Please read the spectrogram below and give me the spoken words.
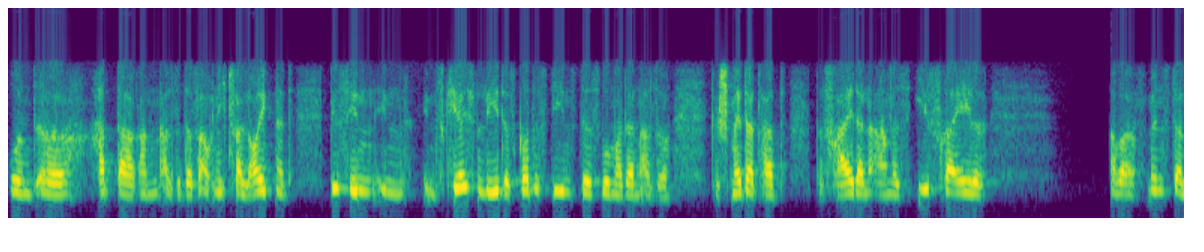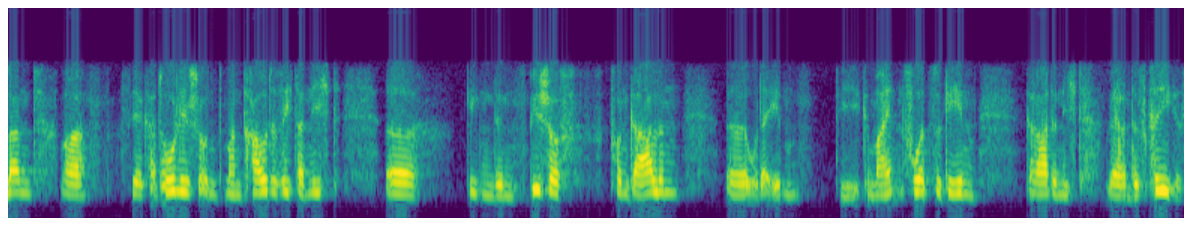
und äh, hat daran also das auch nicht verleugnet bis hin in, ins Kirchenlied des Gottesdienstes, wo man dann also geschmettert hat, befreit ein armes Israel, aber Münsterland war sehr katholisch und man traute sich dann nicht äh, gegen den Bischof von Galen äh, oder eben die Gemeinden vorzugehen, gerade nicht während des Krieges.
